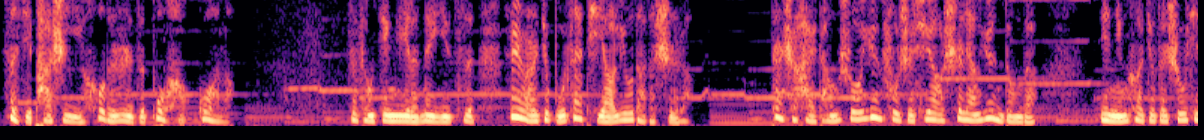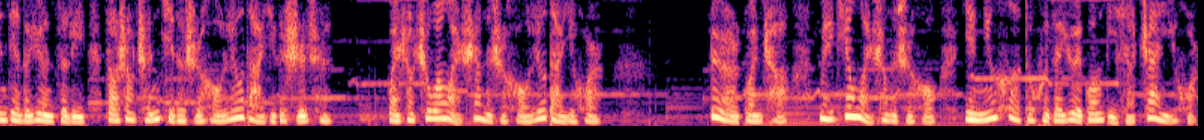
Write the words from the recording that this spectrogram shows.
自己怕是以后的日子不好过了。自从经历了那一次，绿儿就不再提要溜达的事了。但是海棠说，孕妇是需要适量运动的。尹宁鹤就在舒心殿的院子里，早上晨起的时候溜达一个时辰。晚上吃完晚膳的时候溜达一会儿。绿儿观察，每天晚上的时候，尹宁鹤都会在月光底下站一会儿。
